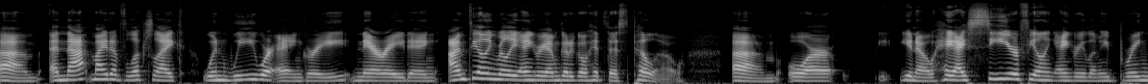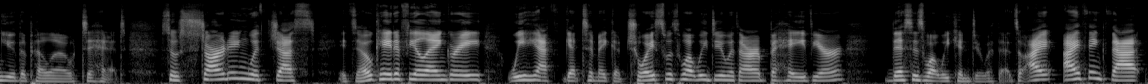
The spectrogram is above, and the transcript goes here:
Um, and that might have looked like when we were angry, narrating, I'm feeling really angry, I'm going to go hit this pillow. Um, or, you know, hey, I see you're feeling angry, let me bring you the pillow to hit. So starting with just, it's okay to feel angry, we have get to make a choice with what we do with our behavior. This is what we can do with it. So I, I think that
